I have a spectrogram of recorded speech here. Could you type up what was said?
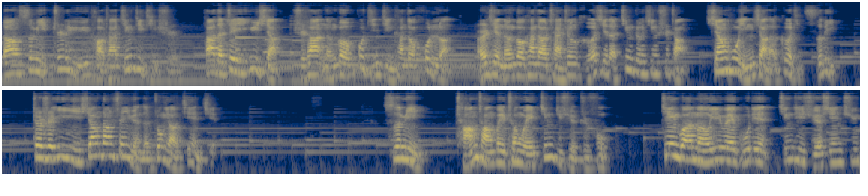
当斯密致力于考察经济体时，他的这一预想使他能够不仅仅看到混乱，而且能够看到产生和谐的竞争性市场相互影响的个体私利。这是意义相当深远的重要见解。斯密常常被称为经济学之父，尽管某一位古典经济学先驱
